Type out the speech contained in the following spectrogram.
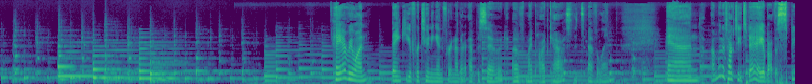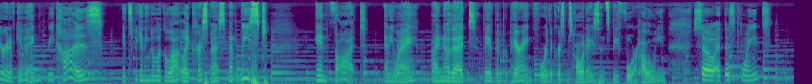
Hey everyone. Thank you for tuning in for another episode of my podcast. It's Evelyn. And I'm going to talk to you today about the spirit of giving because it's beginning to look a lot like Christmas, at least in thought, anyway. I know that they have been preparing for the Christmas holiday since before Halloween. So at this point,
